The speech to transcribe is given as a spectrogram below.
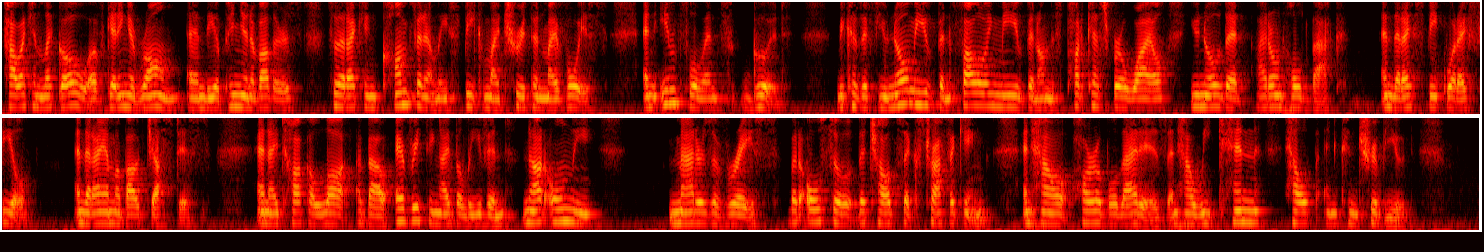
how I can let go of getting it wrong and the opinion of others so that I can confidently speak my truth and my voice and influence good. Because if you know me, you've been following me, you've been on this podcast for a while, you know that I don't hold back and that I speak what I feel and that I am about justice. And I talk a lot about everything I believe in, not only matters of race, but also the child sex trafficking and how horrible that is and how we can help and contribute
